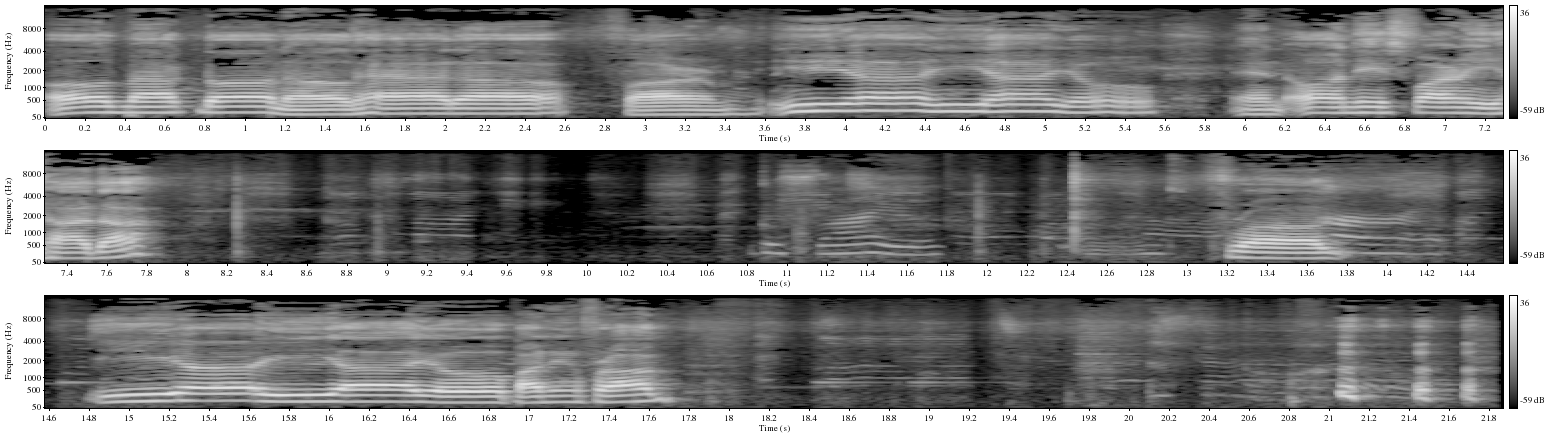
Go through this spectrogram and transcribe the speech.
Old MacDonald had a farm. Yo. And on his farm he had a... Frog. Iya. Paano yung frog?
